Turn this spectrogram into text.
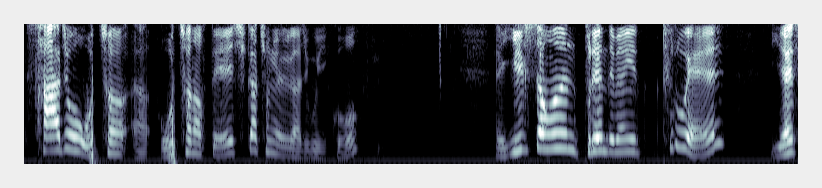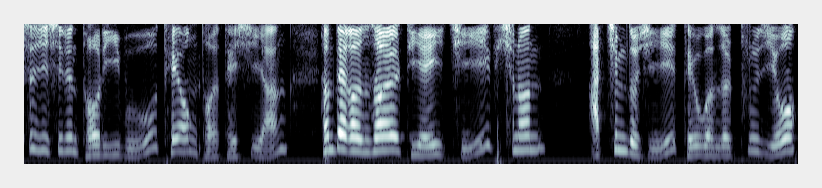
4조 5천, 아, 5천억대의 시가총액을 가지고 있고 일성은 브랜드명이 트루엘 SGC는 더 리브, 태영 데시앙, 현대건설 DH, 신원 아침도시, 대우건설 푸르지오,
